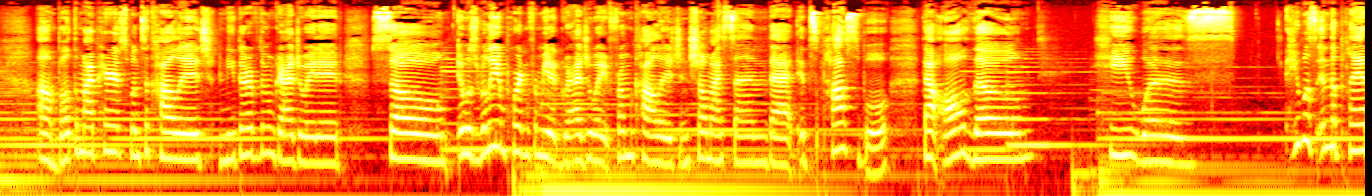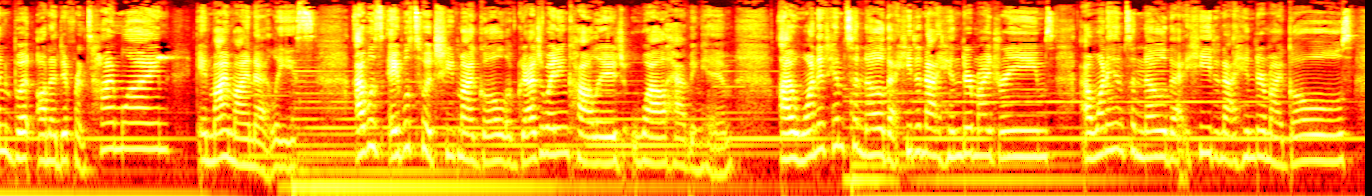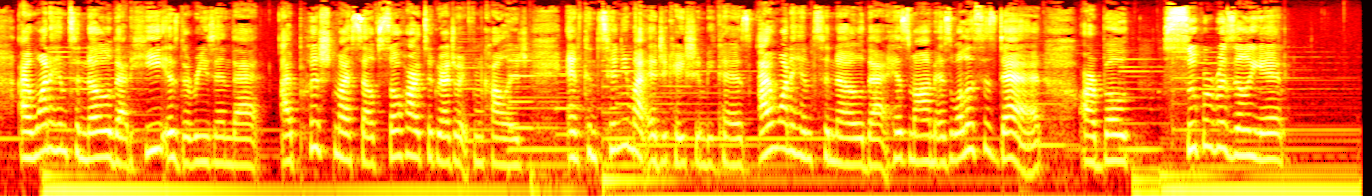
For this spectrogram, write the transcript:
Um, both of my parents went to college, neither of them graduated. So it was really important for me to graduate from college and show my son that it's possible that although he was he was in the plan but on a different timeline in my mind at least, I was able to achieve my goal of graduating college while having him. I wanted him to know that he did not hinder my dreams. I wanted him to know that he did not hinder my goals. I wanted him to know that he is the reason that I pushed myself so hard to graduate from college and continue my education because I wanted him to know that his mom, as well as his dad, are both super resilient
